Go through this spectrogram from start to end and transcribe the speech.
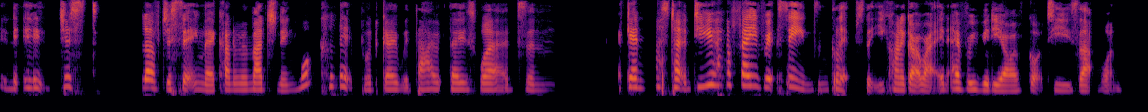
It, it just love just sitting there kind of imagining what clip would go with that, those words and again do you have favorite scenes and clips that you kind of go right in every video I've got to use that one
